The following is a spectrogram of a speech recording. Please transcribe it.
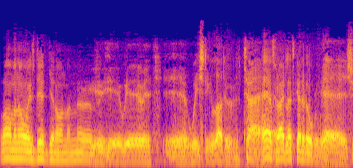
Lawman always did get on my nerves. Here, here, we're uh, uh, wasting a lot of time. That's right. Let's get it over with. Yes.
